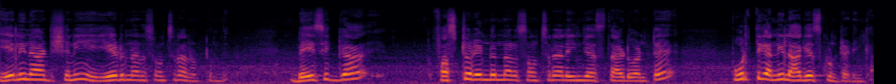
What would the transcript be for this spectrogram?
ఏలినాటి శని ఏడున్నర సంవత్సరాలు ఉంటుంది. బేసిక్గా ఫస్ట్ రెండున్నర సంవత్సరాలు ఏం చేస్తాడు అంటే పూర్తిగా అన్నీ లాగేసుకుంటాడు ఇంకా.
